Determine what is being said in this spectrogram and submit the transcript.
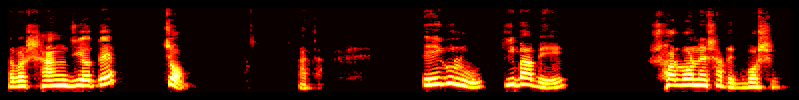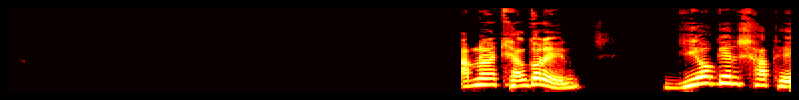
তারপর সাংজিয়তে চ। আচ্ছা এইগুলো কীভাবে স্বরবর্ণের সাথে বসে? আপনারা খেয়াল করেন, গিয়কের সাথে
